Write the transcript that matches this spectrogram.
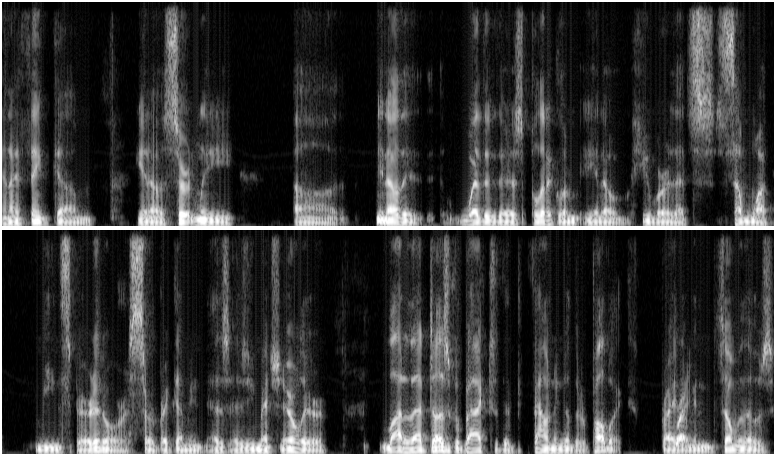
And I think um, you know certainly uh, you know the, whether there's political you know humor that's somewhat mean spirited or acerbic. I mean, as as you mentioned earlier, a lot of that does go back to the founding of the republic, right? right. I mean, some of those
